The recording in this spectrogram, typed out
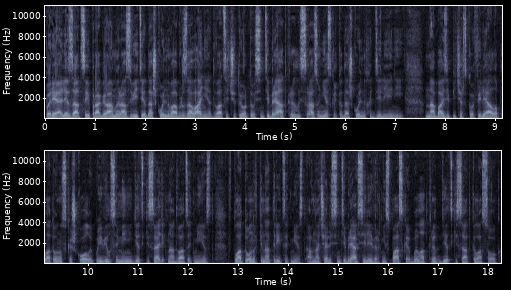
По реализации программы развития дошкольного образования 24 сентября открылось сразу несколько дошкольных отделений. На базе питерского филиала Платоновской школы появился мини-детский садик на 20 мест, в Платоновке на 30 мест, а в начале сентября в селе Верхнеспасское был открыт детский сад «Колосок».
